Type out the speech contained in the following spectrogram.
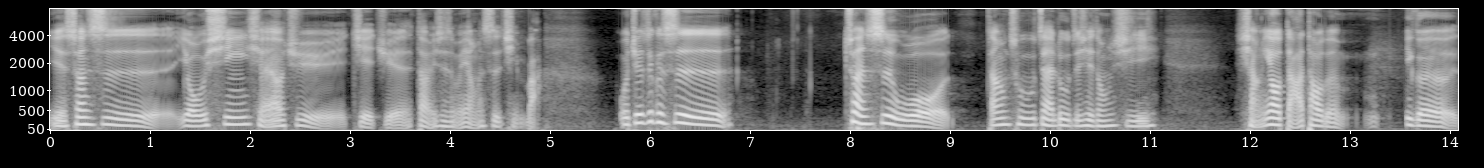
也算是有心想要去解决到底是什么样的事情吧。我觉得这个是。算是我当初在录这些东西想要达到的一个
